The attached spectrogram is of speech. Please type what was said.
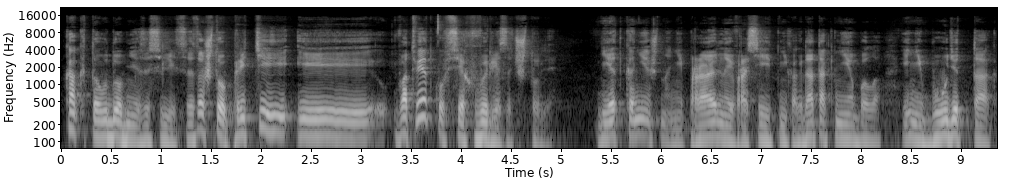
Как это удобнее заселиться? Это что, прийти и в ответку всех вырезать, что ли? Нет, конечно, неправильно, и в России никогда так не было, и не будет так.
